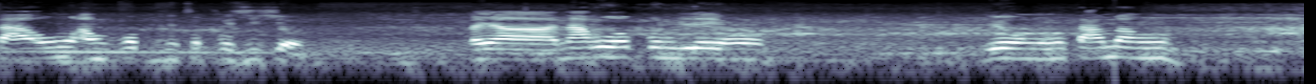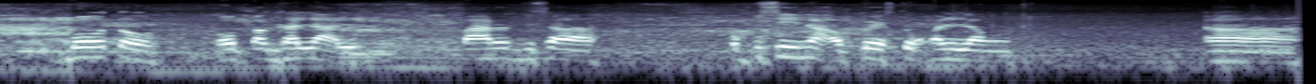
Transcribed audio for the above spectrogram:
taong angkop dun sa posisyon. Kaya nakuha po nila yung, yung tamang boto o paghalal para doon sa opisina o pwesto kanilang ah,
